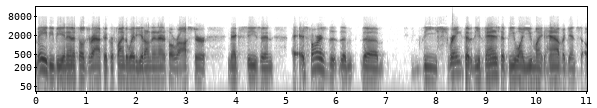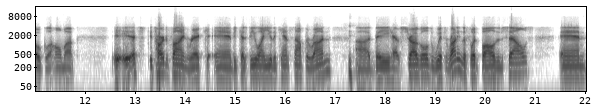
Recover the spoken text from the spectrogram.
maybe be an NFL draft pick or find a way to get on an NFL roster next season. As far as the the the the strength that the advantage that BYU might have against Oklahoma, it, it's it's hard to find, Rick, and because BYU they can't stop the run, uh, they have struggled with running the football themselves, and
